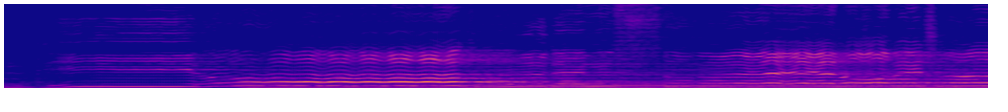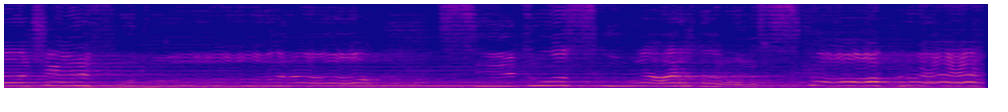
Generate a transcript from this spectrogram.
Di là dal denso velo ve giace il futuro. Se il tuo sguardo non scopre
